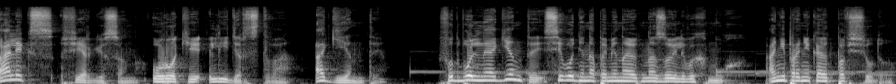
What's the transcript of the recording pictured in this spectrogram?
Алекс Фергюсон. Уроки лидерства. Агенты. Футбольные агенты сегодня напоминают назойливых мух. Они проникают повсюду.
